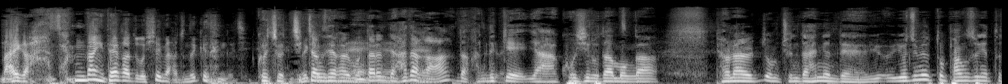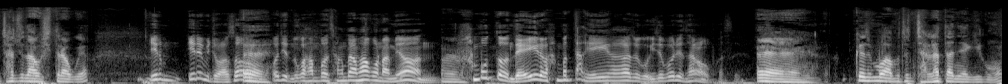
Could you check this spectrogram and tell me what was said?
나이가 상당히 돼가지고 시험이 아주 늦게 된 거지. 그렇죠. 직장 생활. 못 다른데 네, 하다가 나 늦게 야 고시로다 뭔가 변화를 좀 준다 했는데 요, 요즘에 또 방송에 또 자주 나오시더라고요. 이름, 이름이 좋아서 네. 어제 누가 한번 상담하고 나면 네. 한 번도 내 이름 한 번 딱 얘기해가지고 잊어버린 사람 못 봤어요. 예. 그래서 뭐 아무튼 잘났다는 얘기고.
